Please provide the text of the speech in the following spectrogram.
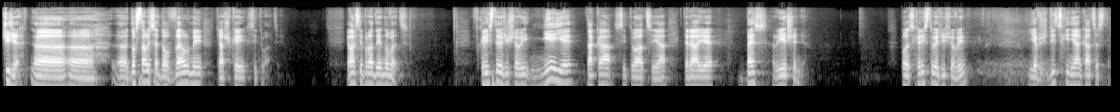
Čiže dostali se do velmi těžké situace. Já vám chci podat jednu věc. V Kristu Ježíšovi nie je taká situace, která je bez řešení. Povedz, Kristu Ježíšovi je vždycky nějaká cesta.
